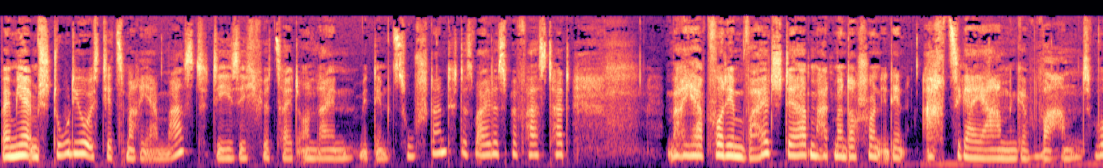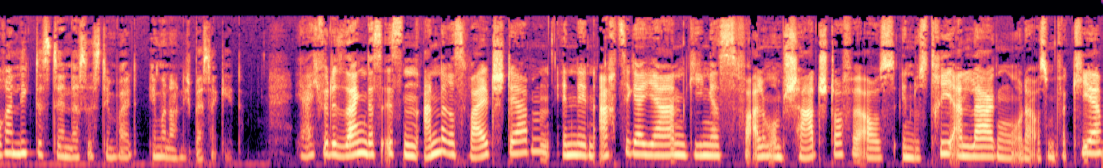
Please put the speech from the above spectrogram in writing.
Bei mir im Studio ist jetzt Maria Mast, die sich für Zeit Online mit dem Zustand des Waldes befasst hat. Maria, vor dem Waldsterben hat man doch schon in den 80er Jahren gewarnt. Woran liegt es denn, dass es dem Wald immer noch nicht besser geht? Ja, ich würde sagen, das ist ein anderes Waldsterben. In den 80er Jahren ging es vor allem um Schadstoffe aus Industrieanlagen oder aus dem Verkehr.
